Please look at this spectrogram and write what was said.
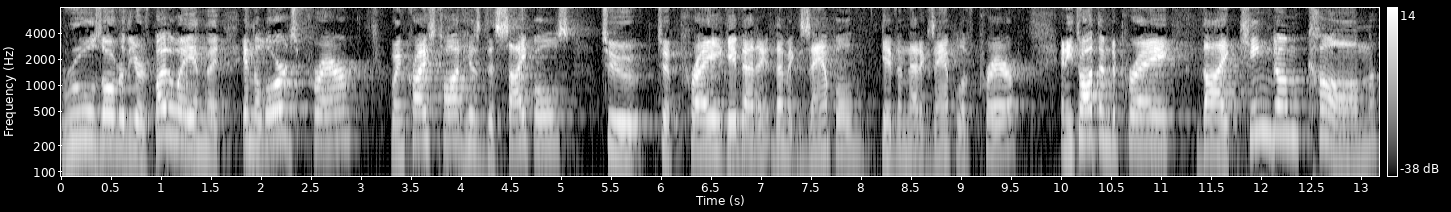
rules over the earth. By the way, in the, in the Lord's Prayer, when Christ taught his disciples to, to pray. Gave that, them example, gave them that example of prayer. And he taught them to pray, Thy kingdom come,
